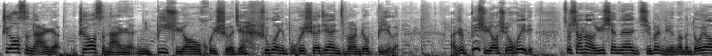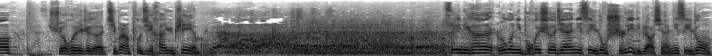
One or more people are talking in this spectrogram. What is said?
只要是男人，只要是男人，你必须要会射箭。如果你不会射箭，基本上就毙了。啊，这必须要学会的，就相当于现在基本的，我们都要学会这个基本上普及汉语拼音嘛，对吧？所以你看，如果你不会射箭，你是一种实力的表现，你是一种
